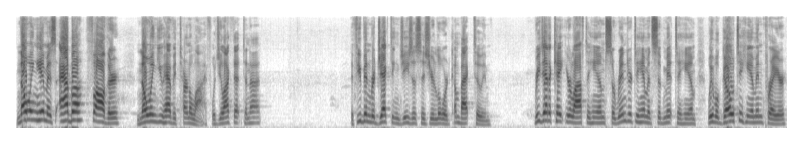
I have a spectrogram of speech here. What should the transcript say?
knowing Him as Abba, Father, knowing you have eternal life. Would you like that tonight? If you've been rejecting Jesus as your Lord, come back to Him. Rededicate your life to Him, surrender to Him, and submit to Him. We will go to Him in prayer.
